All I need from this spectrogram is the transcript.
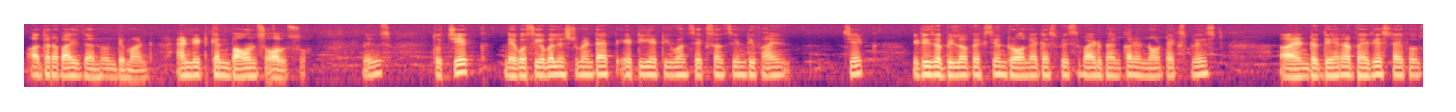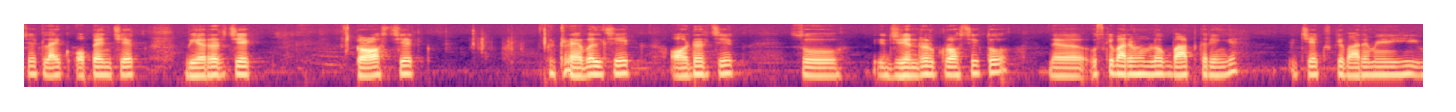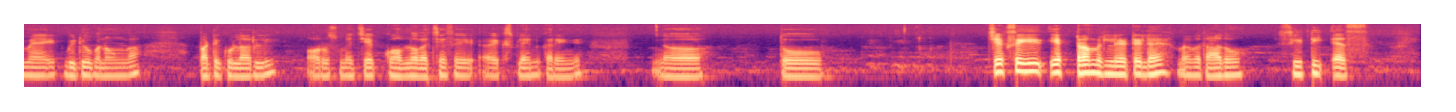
otherwise than on demand and it can bounce also means तो cheque negotiable instrument act eighty eighty one section seen define cheque it is a bill of exchange drawn at specified banker and not expressed and there are various type of cheque like open cheque bearer cheque cross cheque travel cheque order cheque so general cross cheque तो उसके बारे में हम लोग बात करेंगे। Checks के बारे में ही मैं एक वीडियो बनाऊँगा पर्टिकुलरली और उसमें चेक को हम लोग अच्छे से एक्सप्लेन करेंगे। तो चेक से ही एक टर्म रिलेटेड है, मैं बता दूँ सी टी एस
